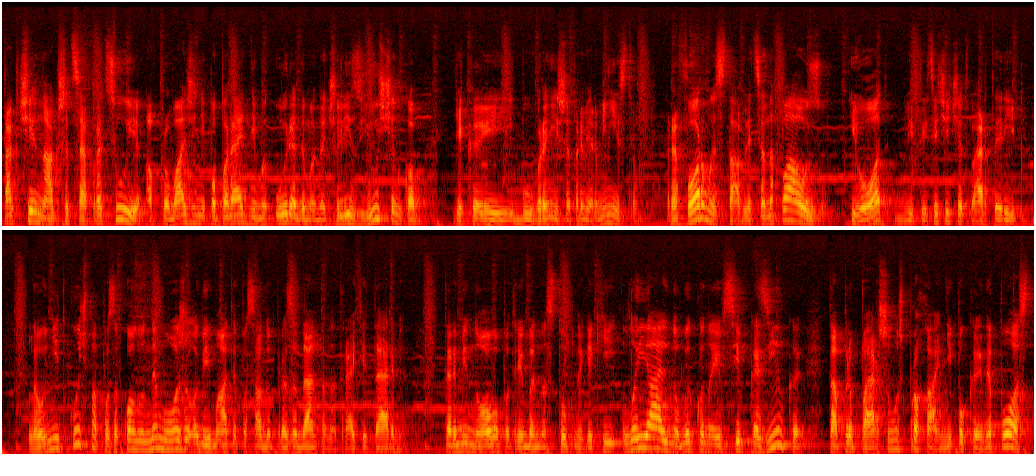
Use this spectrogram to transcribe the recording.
Так чи інакше це працює, а впроваджені попередніми урядами на чолі з Ющенком, який був раніше прем'єр-міністром, реформи ставляться на паузу. І от 2004 рік. Леонід Кучма по закону не може обіймати посаду президента на третій термін. Терміново потрібен наступник, який лояльно виконає всі вказівки та при першому ж проханні покине пост.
